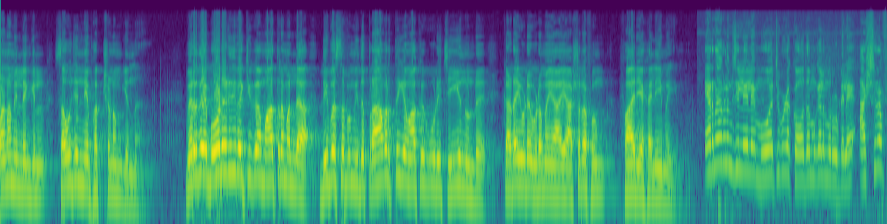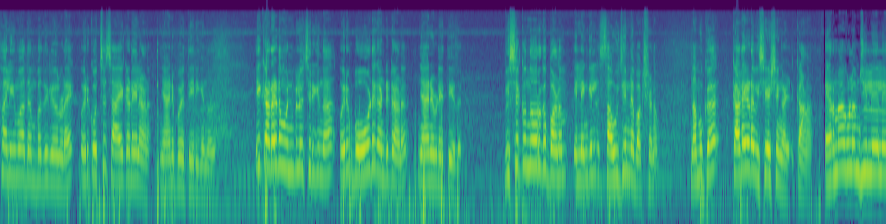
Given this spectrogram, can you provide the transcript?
പണമില്ലെങ്കിൽ സൗജന്യ ഭക്ഷണം എന്ന്. വെറുതെ ബോർഡെഴുതി വയ്ക്കുക മാത്രമല്ല ദിവസവും ഇത് പ്രാവർത്തികമാക്കുക കൂടി ചെയ്യുന്നുണ്ട് കടയുടെ ഉടമയായ അഷറഫും ഭാര്യ ഹലീമയും. എറണാകുളം ജില്ലയിലെ മൂവാറ്റുപുഴ കോതമംഗലം റൂട്ടിലെ അഷ്റഫ് ഹലീമ ദമ്പതികളുടെ ഒരു കൊച്ചു ചായക്കടയിലാണ് ഞാനിപ്പോൾ എത്തിയിരിക്കുന്നത്. ഈ കടയുടെ മുൻപിൽ വെച്ചിരിക്കുന്ന ഒരു ബോർഡ് കണ്ടിട്ടാണ് ഞാനിവിടെ എത്തിയത്. വിശക്കുന്നവർക്ക് പണം ഇല്ലെങ്കിൽ സൗജന്യ ഭക്ഷണം. നമുക്ക് കടയുടെ വിശേഷങ്ങൾ കാണാം. എറണാകുളം ജില്ലയിലെ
